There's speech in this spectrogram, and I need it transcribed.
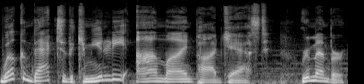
Welcome back to the Community Online Podcast. Remember,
